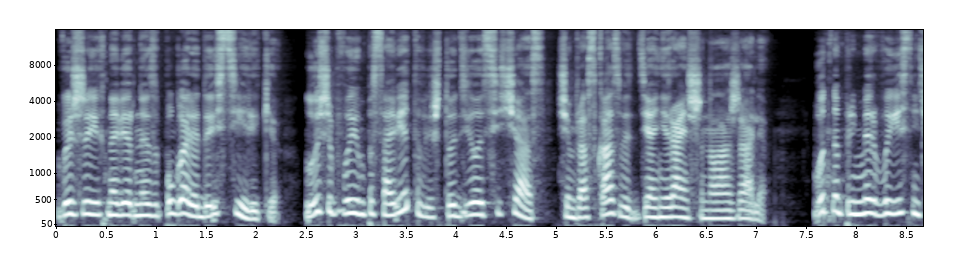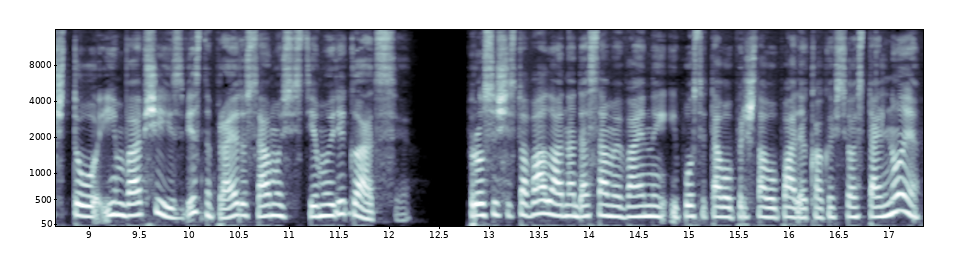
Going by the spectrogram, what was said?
Вы же их, наверное, запугали до истерики. Лучше бы вы им посоветовали, что делать сейчас, чем рассказывать, где они раньше налажали. Вот, например, выяснить, что им вообще известно про эту самую систему ирригации. Просуществовала она до самой войны и после того пришла в упадок, как и все остальное,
